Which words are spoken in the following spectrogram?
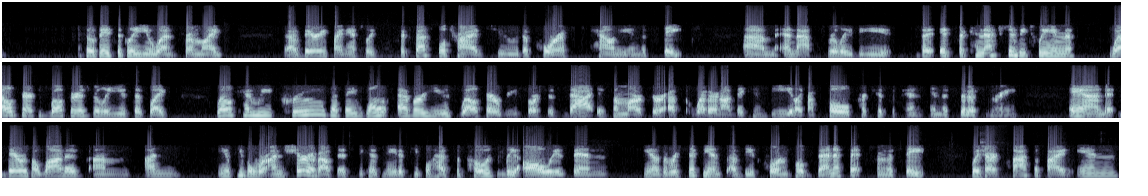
So basically, you went from like a very financially successful tribe to the poorest county in the state, um, and that's really the, the it's the connection between welfare because welfare is really used as like well, can we prove that they won't ever use welfare resources? That is the marker of whether or not they can be like a full participant in the citizenry. And there was a lot of, um, un, you know, people were unsure about this because Native people had supposedly always been, you know, the recipients of these quote unquote benefits from the state, which are classified in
